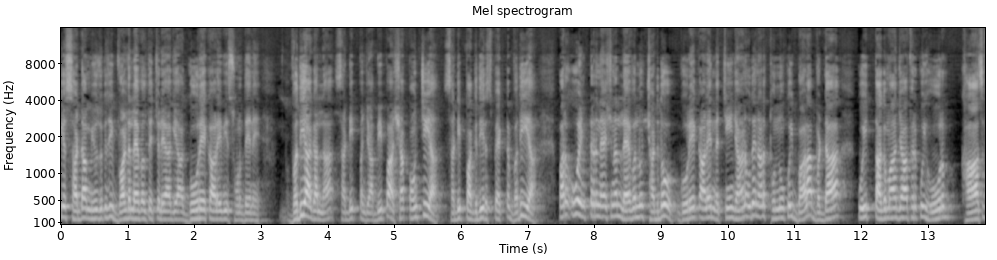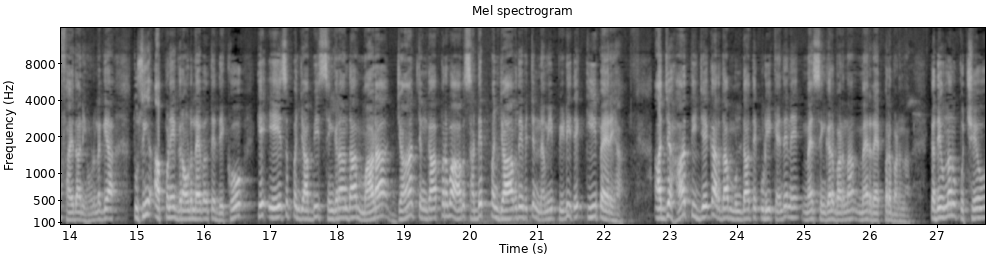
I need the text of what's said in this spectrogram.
ਕਿ ਸਾਡਾ 뮤직 ਜੀ ਵਰਲਡ ਲੈਵਲ ਤੇ ਚਲਿਆ ਗਿਆ ਗੋਰੇ ਕਾਲੇ ਵੀ ਸੁਣਦੇ ਨੇ ਵਧੀਆ ਗੱਲ ਆ, ਸਾਡੀ ਪੰਜਾਬੀ ਭਾਸ਼ਾ ਪਹੁੰਚੀ ਆ, ਸਾਡੀ ਪੱਗ ਦੀ ਰਿਸਪੈਕਟ ਵਧੀ ਆ, ਪਰ ਉਹ ਇੰਟਰਨੈਸ਼ਨਲ ਲੈਵਲ ਨੂੰ ਛੱਡ ਦਿਓ ਗੋਰੇ ਕਾਲੇ ਨੱਚੀ ਜਾਣ, ਉਹਦੇ ਨਾਲ ਤੁਹਾਨੂੰ ਕੋਈ ਬਾਹਲਾ ਵੱਡਾ ਕੋਈ ਤਗਮਾ ਜਾਂ ਫਿਰ ਕੋਈ ਹੋਰ ਖਾਸ ਫਾਇਦਾ ਨਹੀਂ ਹੋਣ ਲੱਗਿਆ। ਤੁਸੀਂ ਆਪਣੇ ਗਰਾਊਂਡ ਲੈਵਲ ਤੇ ਦੇਖੋ ਕਿ ਇਸ ਪੰਜਾਬੀ ਸਿੰਗਰਾਂ ਦਾ ਮਾੜਾ ਜਾਂ ਚੰਗਾ ਪ੍ਰਭਾਵ ਸਾਡੇ ਪੰਜਾਬ ਦੇ ਵਿੱਚ ਨਵੀਂ ਪੀੜ੍ਹੀ ਤੇ ਕੀ ਪੈ ਰਿਹਾ। ਅੱਜ ਹਰ ਤੀਜੇ ਘਰ ਦਾ ਮੁੰਡਾ ਤੇ ਕੁੜੀ ਕਹਿੰਦੇ ਨੇ, ਮੈਂ ਸਿੰਗਰ ਬਣਨਾ, ਮੈਂ ਰੈਪਰ ਬਣਨਾ। ਕਦੇ ਉਹਨਾਂ ਨੂੰ ਪੁੱਛਿਓ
